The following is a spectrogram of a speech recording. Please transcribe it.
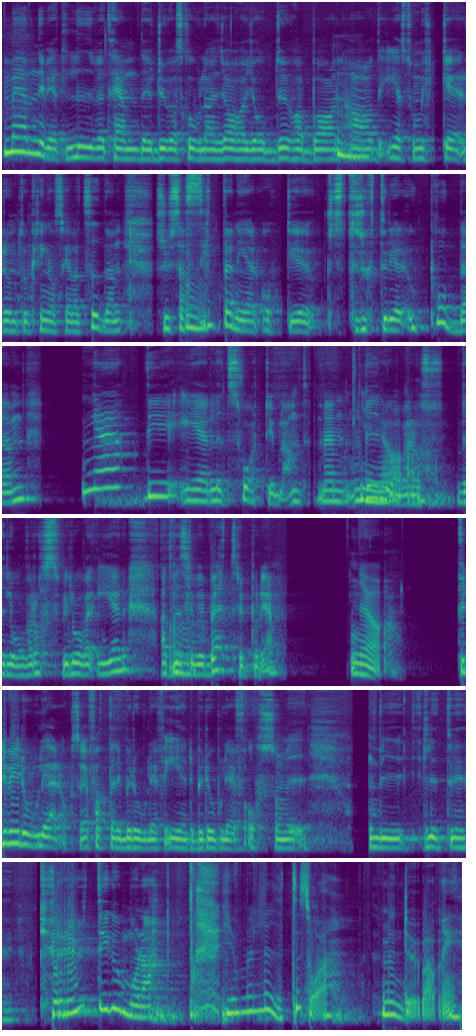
Men ni vet, livet händer, du har skolan, jag har jobb, du har barn. Mm. Ja, det är så mycket runt omkring oss hela tiden. Så just att Mm. sitta ner och eh, strukturera upp podden, Ja, det är lite svårt ibland. Men vi Ja. lovar oss, vi lovar oss, vi lovar er att vi ska bli bättre på det. Ja. För det blir roligare också. Jag fattar det blir roligare för er, det blir roligare för oss om vi, om vi är lite krut i gummorna. Jo, men lite så. Men du, Annie.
